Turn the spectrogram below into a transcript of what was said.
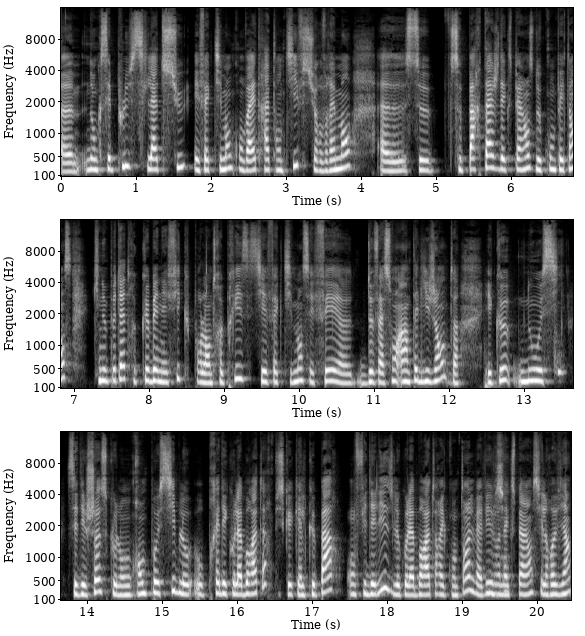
Euh, donc, c'est plus là-dessus, effectivement, qu'on va être attentif sur vraiment euh, ce ce partage d'expérience, de compétences qui ne peut être que bénéfique pour l'entreprise si effectivement c'est fait euh, de façon intelligente et que nous aussi, c'est des choses que l'on rend possible auprès des collaborateurs, puisque quelque part, on fidélise, le collaborateur est content, il va vivre une expérience, il revient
